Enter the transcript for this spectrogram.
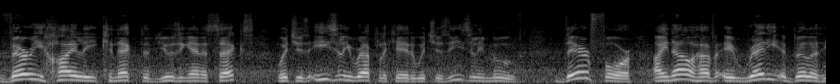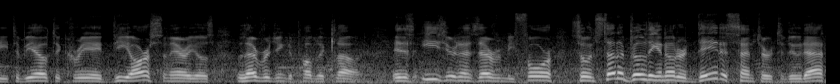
very highly connected using NSX, which is easily replicated, which is easily moved. Therefore, I now have a ready ability to be able to create DR scenarios leveraging the public cloud. It is easier than it's ever before, so instead of building another data center to do that,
